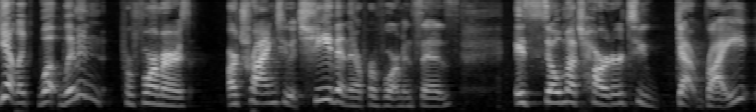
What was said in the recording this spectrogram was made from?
Yeah, like what women performers are trying to achieve in their performances is so much harder to get right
